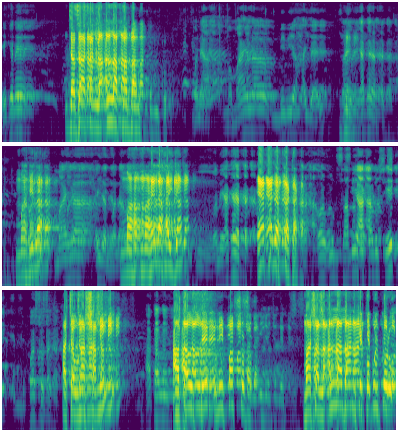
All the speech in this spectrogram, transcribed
এখানে জাযাকাল্লাহ আল্লাহ আপনার দান কবুল করুক। মানে মাহিলা বিবি হাইজার এক হাজার টাকা। মহিলা? মাহিলা হাইজান মানে মাহ- হাইজান মানে এক হাজার টাকা। এক হাজার টাকা। আর হা- ওর ওর স্বামী আকালু শেখ পাঁচশো টাকা। আচ্ছা উনার স্বামী? আকালু শেখ উনি পাঁচশো টাকা। মাশাআল্লাহ আল্লাহ দানকে কবুল করুক।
